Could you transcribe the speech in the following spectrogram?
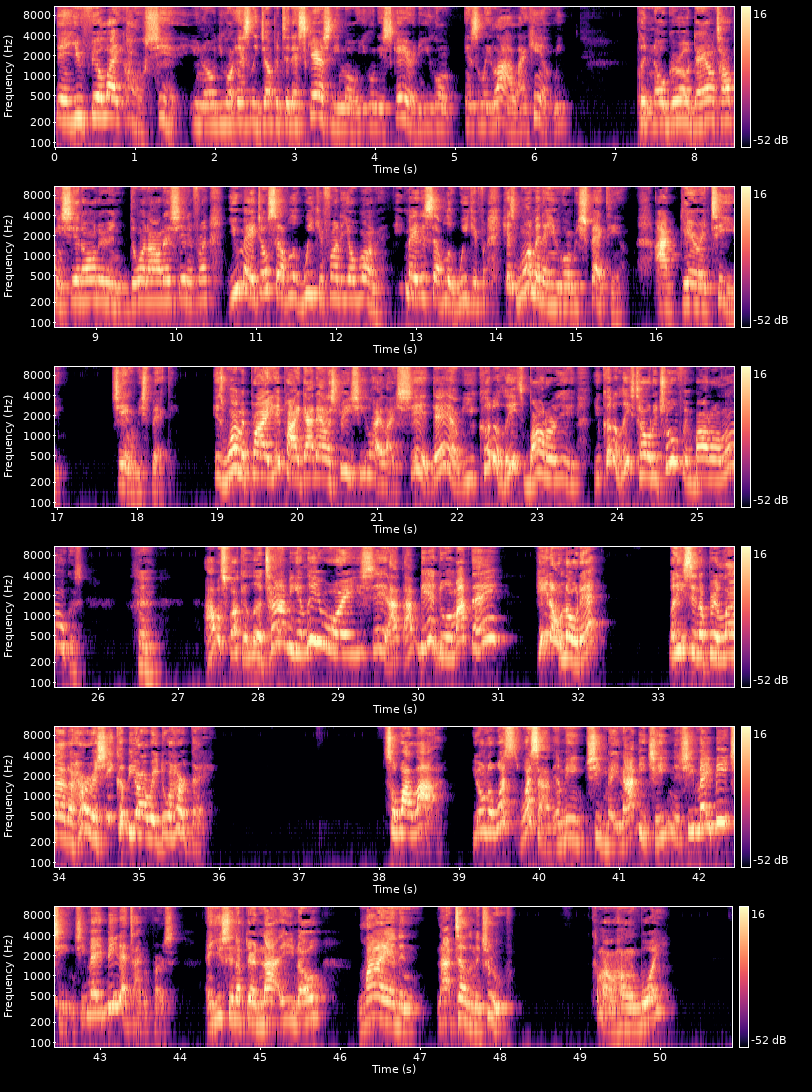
then you feel like, oh shit, you know, you're gonna instantly jump into that scarcity mode. You're gonna get scared and you're gonna instantly lie like him. He putting no girl down, talking shit on her and doing all that shit in front. You made yourself look weak in front of your woman. He made himself look weak in front. His woman ain't even gonna respect him. I guarantee you, she ain't gonna respect him. His woman probably, they probably got down the street. She like, like shit, damn, you could at least bought her, you, you could at least told the truth and bought her along. Cause I was fucking little Tommy and Leroy. You shit, I, I been doing my thing. He don't know that. But he's sitting up here lying to her and she could be already doing her thing. So why lie? You don't know what's what's out there. I mean, she may not be cheating and she may be cheating. She may be that type of person. And you sitting up there not, you know, lying and not telling the truth. Come on, homeboy.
